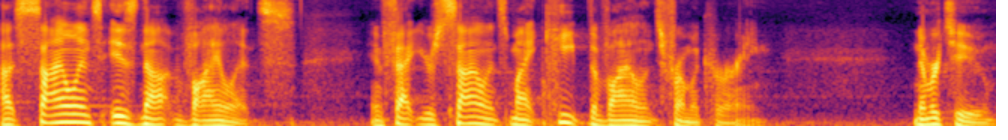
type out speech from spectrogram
uh, silence is not violence. In fact, your silence might keep the violence from occurring. Number two,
